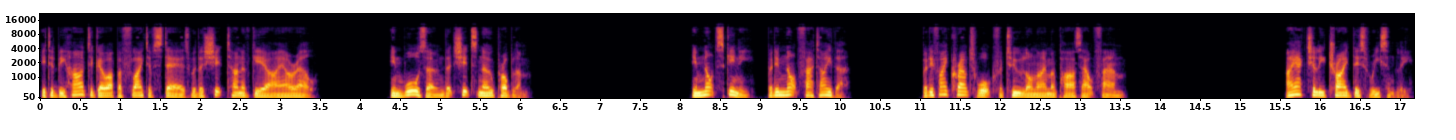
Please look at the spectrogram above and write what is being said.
It'd be hard to go up a flight of stairs with a shit ton of gear IRL. In Warzone that shit's no problem. I'm not skinny, but I'm not fat either. But if I crouch walk for too long I'm a pass out fam. I actually tried this recently,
